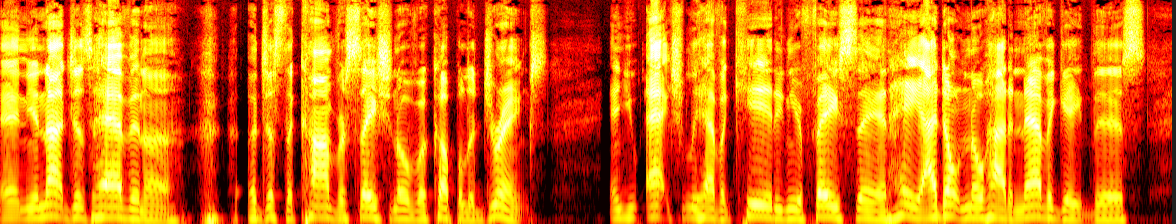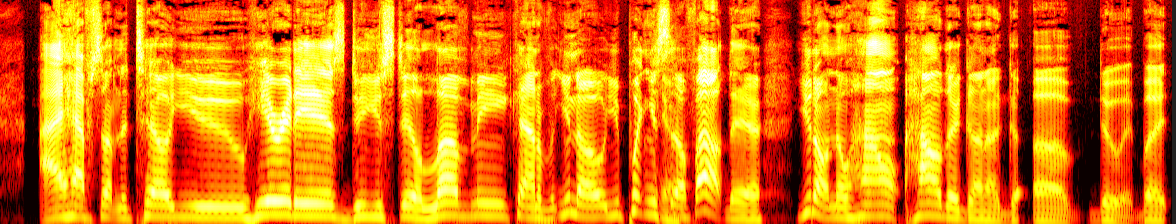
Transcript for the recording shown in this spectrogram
and you're not just having a, a just a conversation over a couple of drinks and you actually have a kid in your face saying, "Hey, I don't know how to navigate this. I have something to tell you. Here it is. Do you still love me?" Kind of, you know, you're putting yourself out there. You don't know how how they're gonna uh, do it. But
